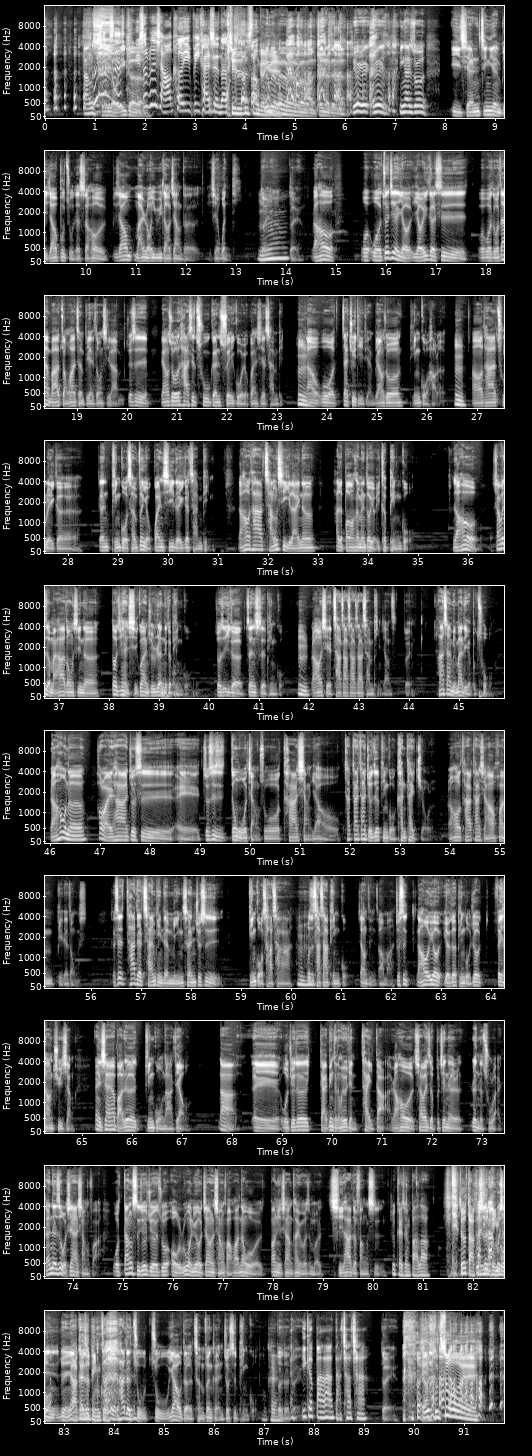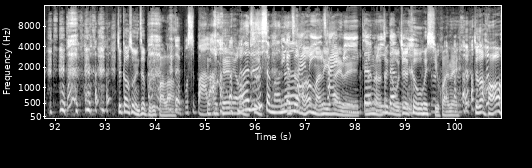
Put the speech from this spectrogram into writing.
当时有一个，你是不是想要刻意避开现在？其实是上个月，没有没有没有，真的真的，因为因为应该说以前经验比较不足的时候，比较蛮容易遇到这样的一些问题。对、嗯、对。然后我我最记得有有一个是我我我当然把它转化成别的东西啦，就是比方说它是出跟水果有关系的产品，嗯，那我再具体一点，比方说苹果好了，嗯，然后它出了一个跟苹果成分有关系的一个产品，然后它长期以来呢，它的包装上面都有一颗苹果，然后消费者买它的东西呢，都已经很习惯去认那个苹果，就是一个真实的苹果，嗯，然后写叉叉叉叉产品这样子，对。他产品卖的也不错，然后呢，后来他就是，诶、欸，就是跟我讲说，他想要，他他他觉得这个苹果看太久了，然后他他想要换别的东西，可是他的产品的名称就是苹果叉叉，或者叉叉苹果这样子，你知道吗？就是，然后又有一个苹果就非常具象，那你现在要把这个苹果拿掉，那。诶、欸，我觉得改变可能会有点太大，然后消费者不见得认得出来。但那是我现在的想法。我当时就觉得说，哦，如果你有这样的想法的话，那我帮你想想看有没有什么其他的方式，就改成芭拉，就打开是苹果，打开是苹果，它的它的主 主要的成分可能就是苹果。OK，对对对，一个芭拉打叉叉，对，哎、欸，不错哎。就告诉你这不是巴拉，对，不是巴拉。OK，然后这是什么呢？这好像蛮厉害的。天哪，这个我觉得客户会喜欢哎，就说好，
